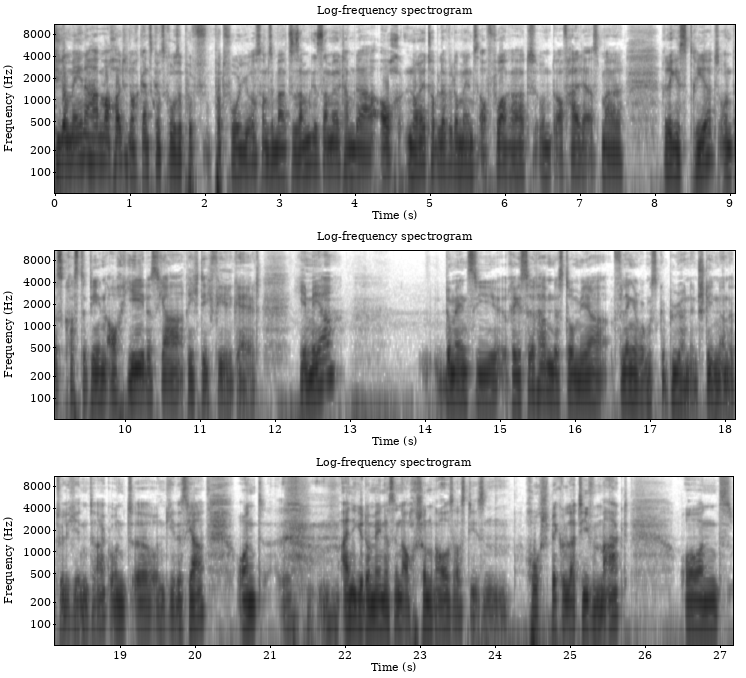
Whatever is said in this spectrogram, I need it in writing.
die Domäne haben auch heute noch ganz, ganz große Portfolios, haben sie mal zusammengesammelt, haben da auch neue Top-Level-Domains auf Vorrat und auf Halde erstmal registriert und das kostet denen auch jedes Jahr richtig viel Geld. Je mehr Domains sie registriert haben, desto mehr Verlängerungsgebühren entstehen dann natürlich jeden Tag und, äh, und jedes Jahr. Und äh, einige Domains sind auch schon raus aus diesem hochspekulativen Markt und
